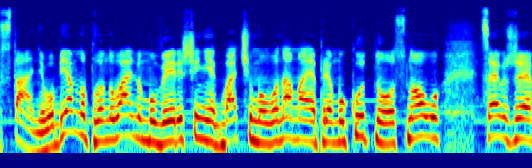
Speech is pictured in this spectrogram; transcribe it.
стані. В об'ємно-планувальному вирішенні, як бачимо, вона має прямокутну основу. Це вже.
